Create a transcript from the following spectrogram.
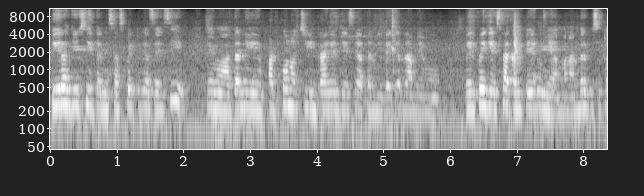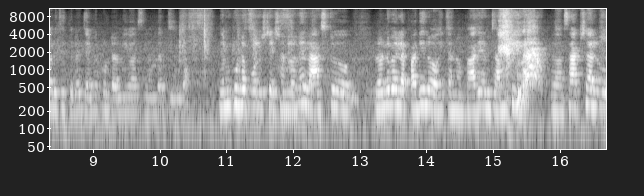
తీరా చూసి ఇతన్ని సస్పెక్ట్గా చేసి మేము అతన్ని పట్టుకొని వచ్చి ఇంట్రాగేట్ చేసి అతన్ని దగ్గర మేము వెరిఫై చేస్తే అతని పేరు మనందరికీ సుపరిచితులే జమ్మికుంట నివాసులందరికీ కూడా. జమ్మికుంట పోలీస్ స్టేషన్లోనే లాస్ట్ రెండు వేల పదిలో ఇతను భార్యను చంపి సాక్ష్యాలు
